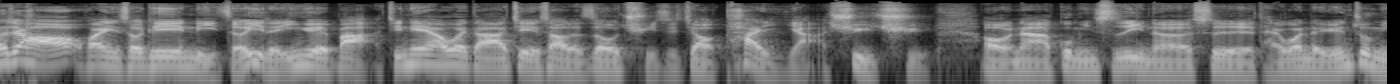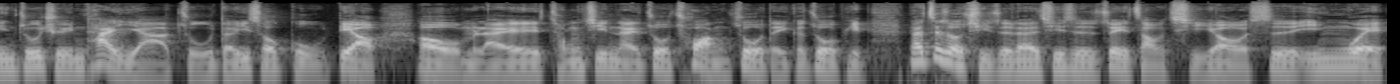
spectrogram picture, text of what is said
大家好，欢迎收听李泽义的音乐吧。今天要为大家介绍的这首曲子叫《泰雅序曲》哦。那顾名思义呢，是台湾的原住民族群泰雅族的一首古调哦。我们来重新来做创作的一个作品。那这首曲子呢，其实最早期哦，是因为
